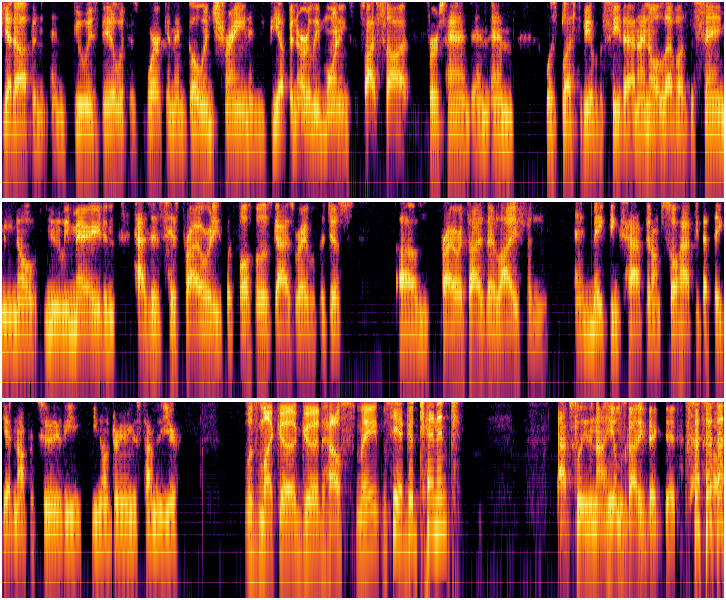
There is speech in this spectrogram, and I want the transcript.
get up and, and do his deal with his work, and then go and train and be up in early mornings. And so I saw it firsthand, and and was blessed to be able to see that. And I know Aleva is the same, you know, newly married and has his his priorities, but both of those guys were able to just um, prioritize their life and and make things happen. I'm so happy that they get an opportunity, you know, during this time of the year. Was Micah a good housemate? Was he a good tenant? Absolutely not. He almost got evicted. So.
